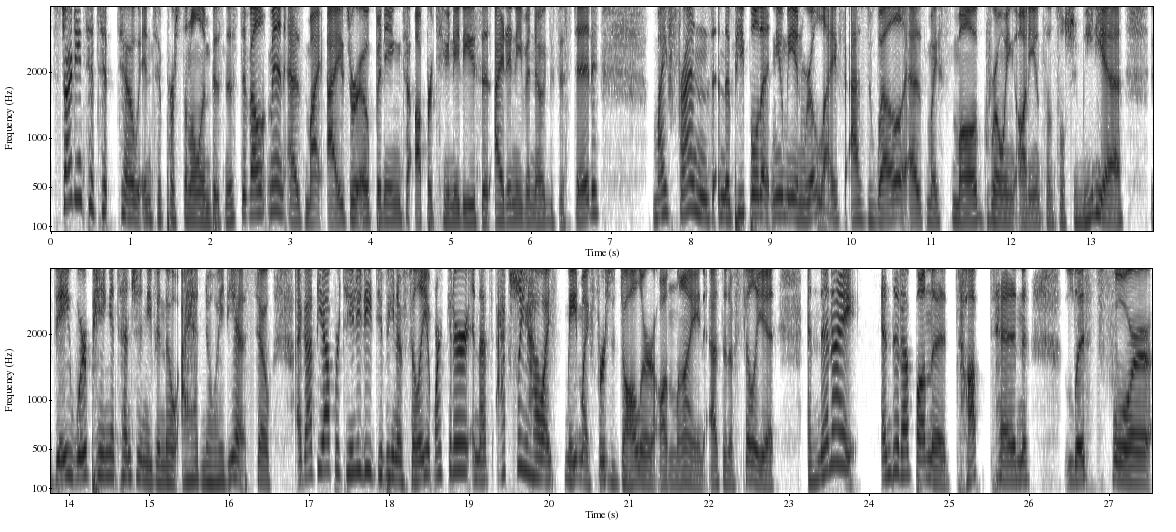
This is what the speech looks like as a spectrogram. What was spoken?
starting to tiptoe into personal and business development, as my eyes were opening to opportunities that I didn't even know existed, my friends and the people that knew me in real life, as well as my small growing audience on social media, they were paying attention, even though I had no idea. So I got the opportunity to be an affiliate marketer. And that's actually how I made my first dollar online as an affiliate. And then I ended up on the top 10 list for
